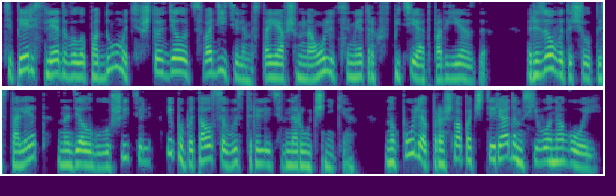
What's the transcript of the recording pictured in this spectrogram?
Теперь следовало подумать, что сделать с водителем, стоявшим на улице метрах в пяти от подъезда. Резо вытащил пистолет, надел глушитель и попытался выстрелить в наручники. Но пуля прошла почти рядом с его ногой.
